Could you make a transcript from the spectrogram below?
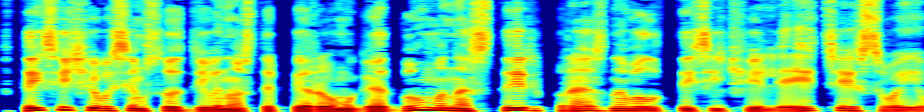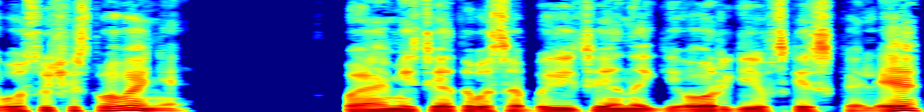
В 1891 году монастырь праздновал тысячелетие своего существования. В память этого события на Георгиевской скале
